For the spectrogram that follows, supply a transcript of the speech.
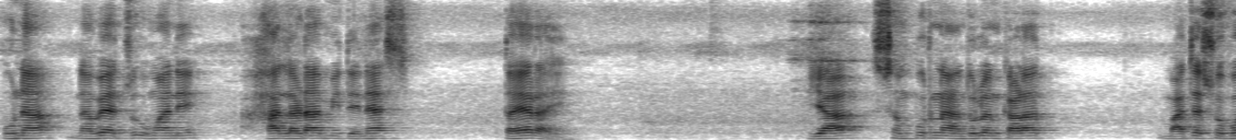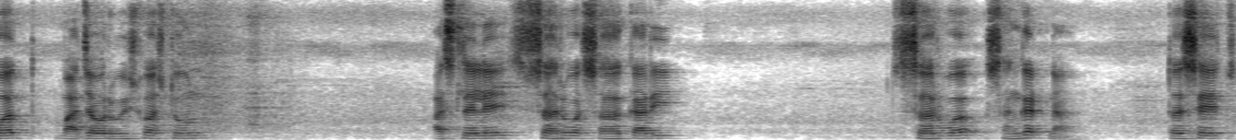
पुन्हा नव्या जोमाने हा लढा मी देण्यास तयार आहे. या संपूर्ण आंदोलन काळात माझ्यासोबत माझ्यावर विश्वास ठेवून असलेले सर्व सहकारी सर्व संघटना तसेच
